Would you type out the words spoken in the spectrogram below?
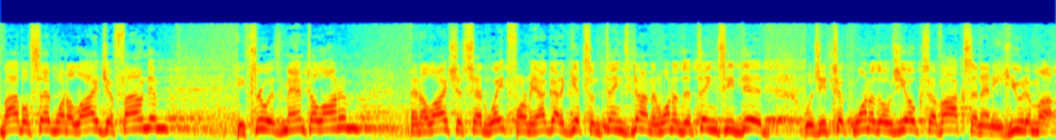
Bible said when Elijah found him, he threw his mantle on him, and Elisha said, Wait for me, I got to get some things done. And one of the things he did was he took one of those yokes of oxen and he hewed him up.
